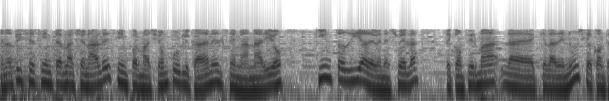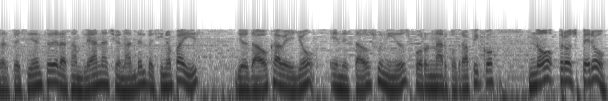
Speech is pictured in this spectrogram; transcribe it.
En noticias internacionales, información publicada en el semanario Quinto Día de Venezuela, se confirma que la denuncia contra el presidente de la Asamblea Nacional del vecino país Diosdado Cabello en Estados Unidos por narcotráfico no prosperó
